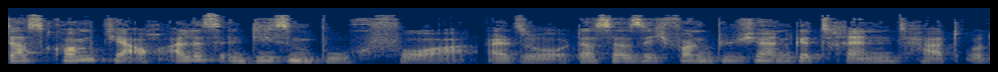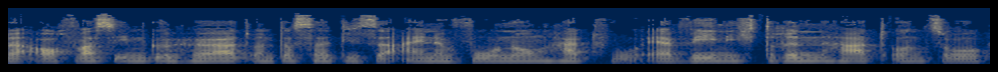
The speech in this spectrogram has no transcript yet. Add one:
das kommt ja auch alles in diesem Buch vor. Also, dass er sich von Büchern getrennt hat oder auch was ihm gehört und dass er diese eine Wohnung hat, wo er wenig drin hat und so.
